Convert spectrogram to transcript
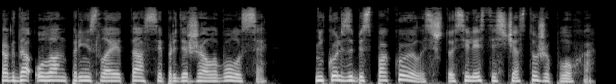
Когда Улан принесла ей таз и придержала волосы, Николь забеспокоилась, что Селесте сейчас тоже плохо.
